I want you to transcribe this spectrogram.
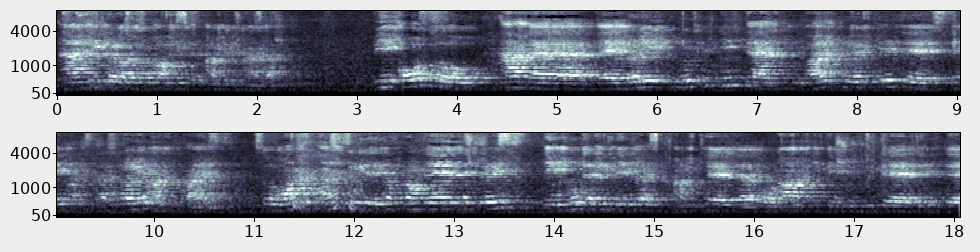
and if there was no conflicts, they come to the transaction. We also have a, a very good technique that invites to replicate the state of the Status Oracle on the clients. So once the clients bring the data from the database, they know that if the data is committed uh, or not, if they should read the, the, the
